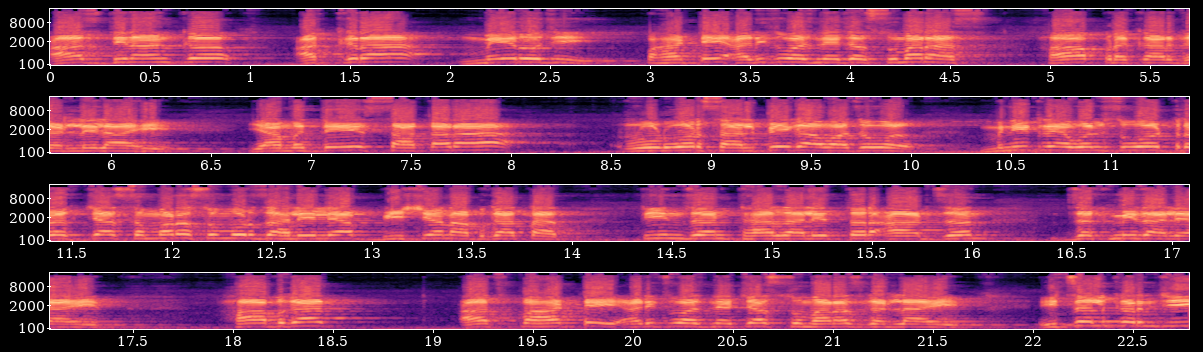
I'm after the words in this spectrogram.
आज दिनांक अकरा मे रोजी पहाटे अडीच वाजण्याच्या सुमारास हा प्रकार घडलेला आहे. यामध्ये सातारा रोडवर सालपे गावाजवळ मिनी ट्रॅव्हल्स व ट्रकच्या समोरासमोर झालेल्या भीषण अपघातात तीन जण ठार झाले तर आठ जण जखमी झाले आहेत. हा अपघात आज पहाटे अडीच वाजण्याच्या सुमारास घडला आहे. इचलकरंजी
